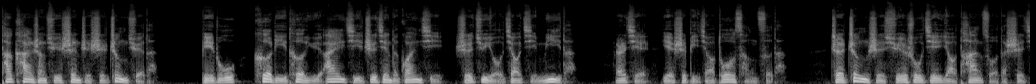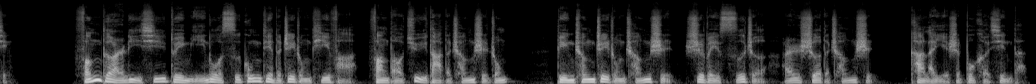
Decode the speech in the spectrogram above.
他看上去甚至是正确的，比如克里特与埃及之间的关系是具有较紧密的，而且也是比较多层次的。这正是学术界要探索的事情。冯德尔利希对米诺斯宫殿的这种提法放到巨大的城市中，并称这种城市是为死者而设的城市，看来也是不可信的。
